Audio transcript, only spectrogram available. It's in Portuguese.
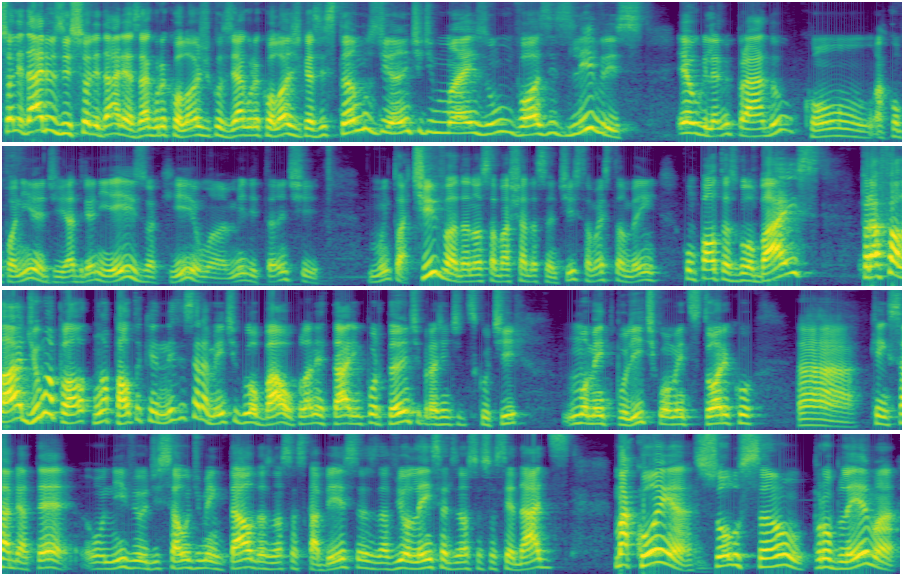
Solidários e solidárias, agroecológicos e agroecológicas, estamos diante de mais um Vozes Livres. Eu, Guilherme Prado, com a companhia de Adriane Eiso aqui, uma militante muito ativa da nossa Baixada Santista, mas também com pautas globais, para falar de uma uma pauta que é necessariamente global, planetária, importante para a gente discutir um momento político, um momento histórico ah, quem sabe até o nível de saúde mental das nossas cabeças, a violência das nossas sociedades. Maconha, solução, problema.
